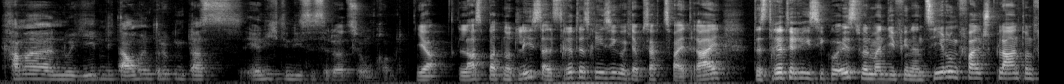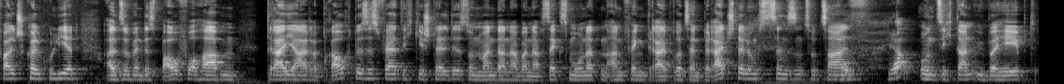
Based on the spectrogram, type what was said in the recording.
kann man nur jedem die Daumen drücken, dass er nicht in diese Situation kommt. Ja, last but not least, als drittes Risiko, ich habe gesagt 2, 3. Das dritte Risiko ist, wenn man die Finanzierung falsch plant und falsch kalkuliert. Also wenn das Bauvorhaben drei Jahre braucht, bis es fertiggestellt ist und man dann aber nach sechs Monaten anfängt, 3% Bereitstellungszinsen zu zahlen. Ja, und sich dann überhebt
